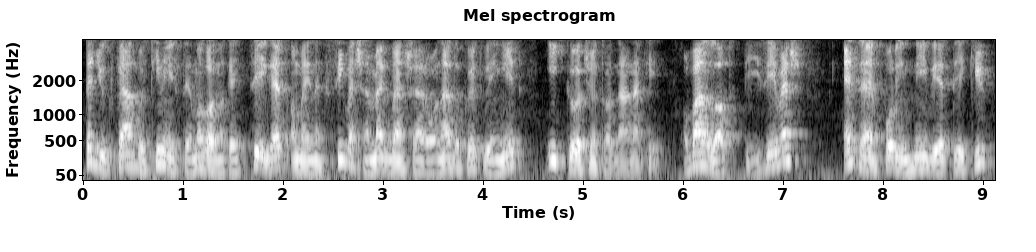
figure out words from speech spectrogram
Tegyük fel, hogy kinéztél magadnak egy céget, amelynek szívesen megvásárolnád a kötvényét, így adnál neki. A vállalat 10 éves, 1000 forint névértékű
